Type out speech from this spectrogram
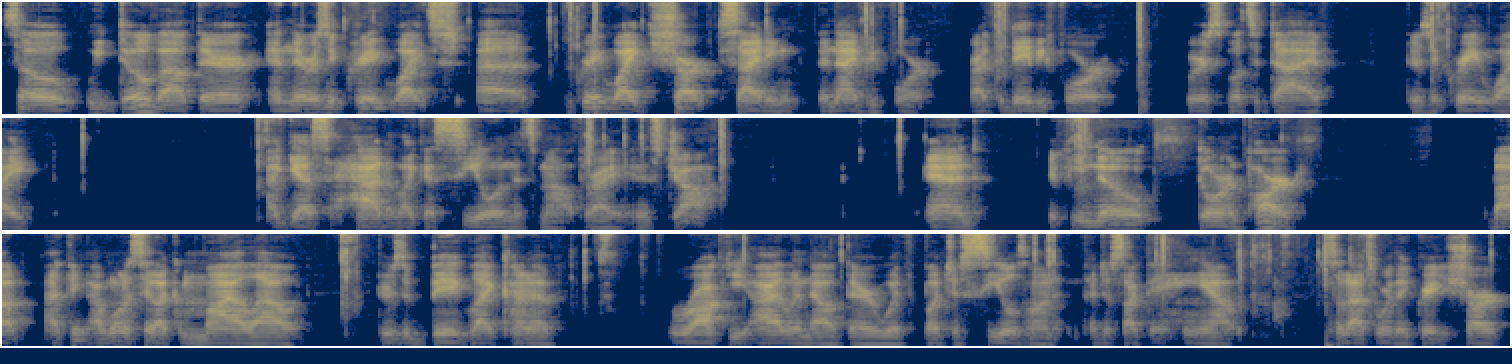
So we dove out there, and there was a great white, uh, great white shark sighting the night before. Right, the day before we were supposed to dive. There's a great white. I guess had like a seal in its mouth, right, in its jaw. And if you know Doran Park, about I think I want to say like a mile out, there's a big like kind of rocky island out there with a bunch of seals on it that just like to hang out. So that's where the great shark,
